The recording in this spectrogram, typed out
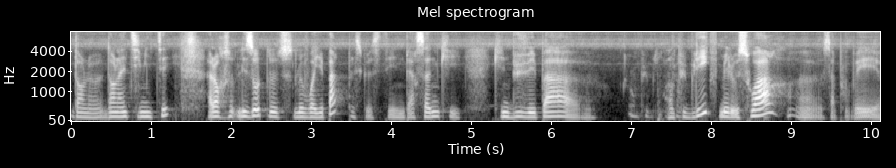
dans l'intimité. Dans Alors, les autres ne le, voyaient pas parce que c'était une personne qui, qui ne buvait pas euh, en, public, en public, mais le soir, euh, ça pouvait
